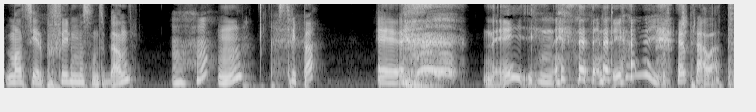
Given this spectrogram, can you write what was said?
man ser det på film och sånt ibland. Mm. Strippa? Eh, Nej, Nej, det har jag gjort. jag har prövat.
